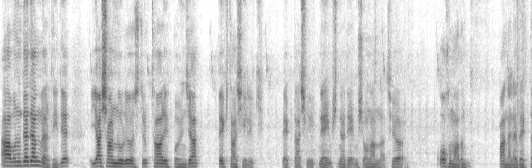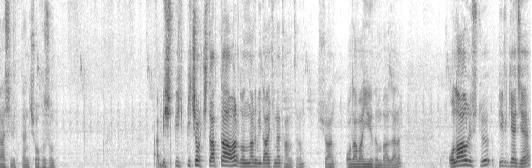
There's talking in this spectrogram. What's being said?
Ha, bunu dedem verdiydi. Yaşar Nuri Öztürk tarih boyunca Bektaşilik. Bektaşilik neymiş ne değilmiş onu anlatıyor. Okumadım. Bana ne Bektaşilikten çok uzun. Ha, Bir, bir, birçok kitap daha var da onları bir dahakine tanıtırım. Şu an odama yığdım bazılarını. Olağanüstü bir gece.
